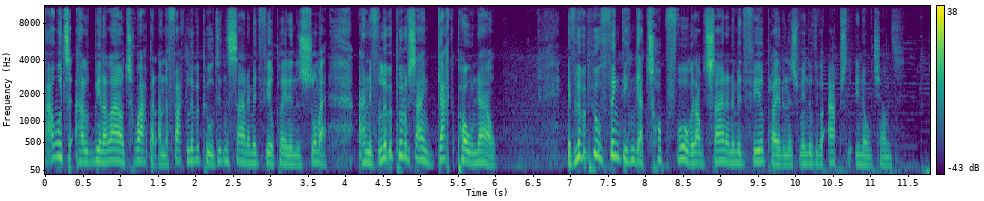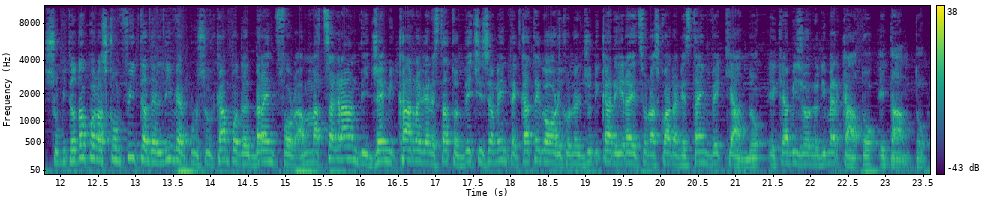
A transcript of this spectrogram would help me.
How it's been allowed to happen, and the fact Liverpool didn't sign a midfield player in the summer, and if Liverpool have signed Gakpo now, if Liverpool think they can get top four without signing a midfield player in this window, they've got absolutely no chance. Subito dopo la sconfitta del Liverpool sul campo del Brentford a Mazzagrandi, Jamie Carragher è stato decisamente categorico nel giudicare i Reds una squadra che sta invecchiando e che ha bisogno di mercato e tanto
